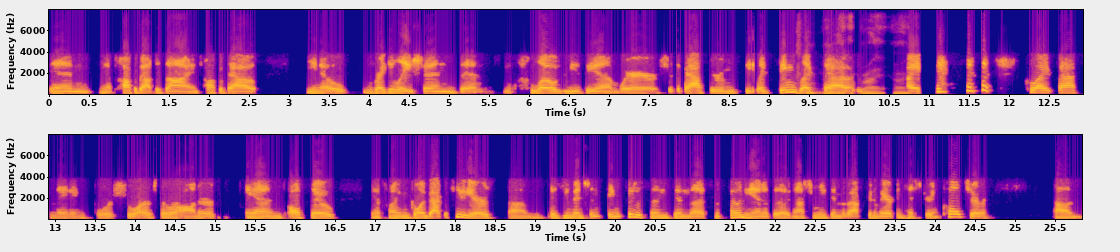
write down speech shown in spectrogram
and you know talk about design, talk about you know regulations and you know, flow of the museum, where should the bathrooms be, like things like that. right, right. Quite fascinating for sure. So we're honored. And also, you know, going back a few years, um, as you mentioned, seeing citizens in the Smithsonian at the National Museum of African American History and Culture um,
